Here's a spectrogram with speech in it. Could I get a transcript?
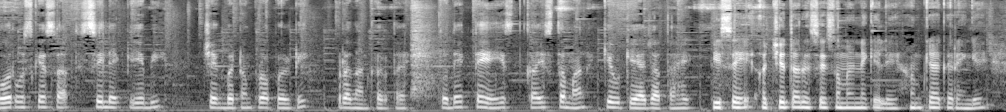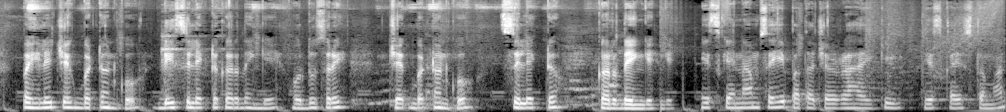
और उसके साथ सिलेक्ट ये भी चेक बटन प्रॉपर्टी प्रदान करता है। तो देखते हैं इसका इस्तेमाल क्यों किया जाता है। इसे अच्छी तरह से समझने के लिए हम क्या करेंगे? पहले चेक बटन को डिसिलेक्ट कर देंगे और दूसरे चेक बटन को सिलेक्ट कर देंगे। इसके नाम से ही पता चल रहा है कि इसका इस्तेमाल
